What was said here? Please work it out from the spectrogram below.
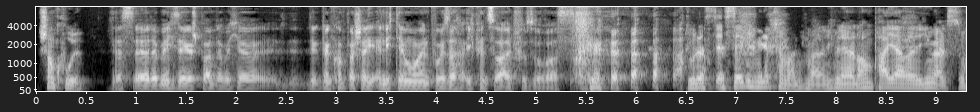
Schon cool. Das, äh, da bin ich sehr gespannt. Da ich ja, dann kommt wahrscheinlich endlich der Moment, wo ich sage, ich bin zu alt für sowas. du, das, das denke ich mir jetzt schon manchmal. Und ich bin ja noch ein paar Jahre jünger als du.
